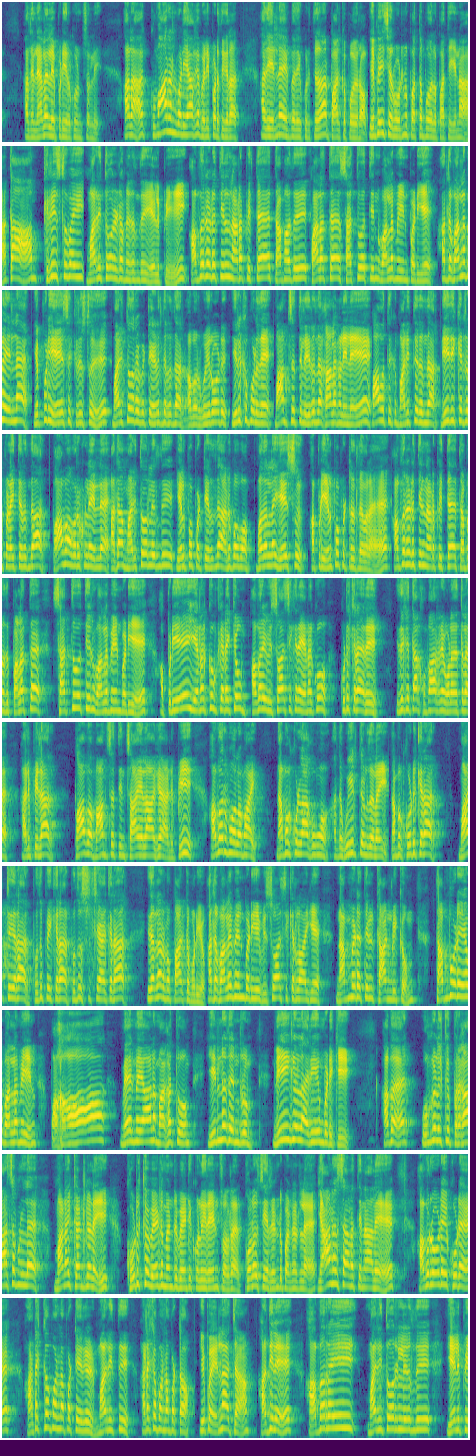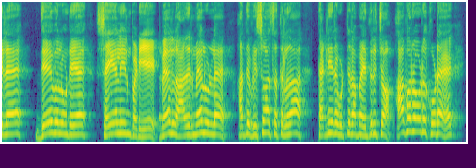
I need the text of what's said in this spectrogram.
அந்த நிழல் எப்படி இருக்கும்னு சொல்லி. ஆனால் குமாரன் வழியாக வெளிப்படுத்துகிறார். அது என்ன என்பதை குறித்து தான் பார்க்க போகிறோம். எபேசியர் ஒன்று பத்தொன்பதுல பார்த்தீங்கன்னா தாம் கிறிஸ்துவை மறித்தோரிடமிருந்து எழுப்பி அவரிடத்தில் நடப்பித்த தமது பலத்த சத்துவத்தின் வல்லமையின்படியே. அந்த வல்லமை என்ன? எப்படி இயேசு கிறிஸ்து மறித்தோரை விட்டு எழுந்திருந்தார்? அவர் உயிரோடு இருக்கும் பொழுதே மாம்சத்தில் இருந்த காலங்களிலேயே பாவத்துக்கு மறித்திருந்தார் நீதிக்கென்று பிழைத்திருந்தார். பாவம் அவருக்குள்ள இல்லை. அதான் மறித்தோரிலிருந்து எழுப்பப்பட்டிருந்த அனுபவம். முதல்ல இயேசு அப்படி எழுப்பப்பட்டிருந்தவரை அவரிடத்தில் நடப்பித்த தமது பலத்த சத்துவத்தின் வல்லமையின்படியே அப்படியே எனக்கும் கிடைக்கும் அவரை விசுவாசிக்கிற எனக்கும் கொடுக்கிறாரு. இதுக்கு தான் குமாரனை உலகத்தில் அனுப்பினார். பாவ மாம்சத்தின் சாயலாக அனுப்பி அவர் மூலமாய் நமக்குள்ளாகவும் அந்த உயிர் தெழுதலை நமக்கு கொடுக்கிறார் மாற்றுகிறார் புதுப்பிக்கிறார் புது சிருஷ்டியாக்கிறார். இதெல்லாம் நம்ம பார்க்க முடியும். அந்த வல்லமையின்படியை விசுவாசிக்கிறவர்களாகிய நம்மிடத்தில் காண்பிக்கும் தம்முடைய வல்லமையின் மகா மேன்மையான மகத்துவம் இன்னதென்றும் நீங்கள் அறியும்படிக்கு அவர் உங்களுக்கு பிரகாசமுள்ள மனக்கண்களை கொடுக்க வேண்டும் என்று வேண்டிக் கொள்கிறேன்னு சொல்கிறார் கொலோசியர் ரெண்டு பன்னெண்டில் ஞானஸ்தானத்தினாலே அவரோட கூட அடக்கம் பண்ணப்பட்டீர்கள் மறித்து அடக்கம் பண்ணப்பட்டோம். இப்போ என்னாச்சா? அதிலே அவரை மறித்தோரிலிருந்து எழுப்பின தேவனுடைய செயலின்படியே. மேல் அதன் மேல் உள்ள அந்த விசுவாசத்தில் தான் தண்ணீரை விட்டு நம்ம எந்திரிச்சோம். அவரோடு கூட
